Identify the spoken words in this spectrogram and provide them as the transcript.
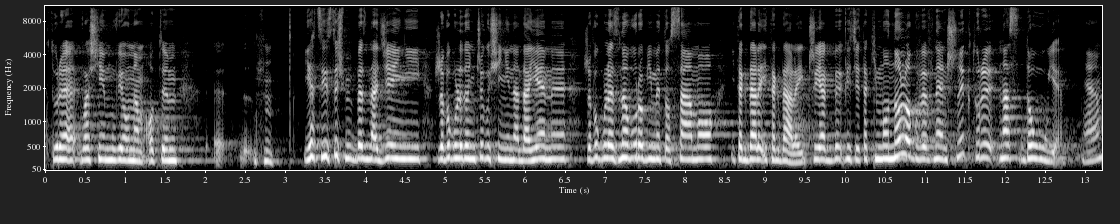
które właśnie mówią nam o tym, e, jacy jesteśmy beznadziejni, że w ogóle do niczego się nie nadajemy, że w ogóle znowu robimy to samo i tak dalej, i tak dalej. Czy jakby, wiecie, taki monolog wewnętrzny, który nas dołuje. Nie?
